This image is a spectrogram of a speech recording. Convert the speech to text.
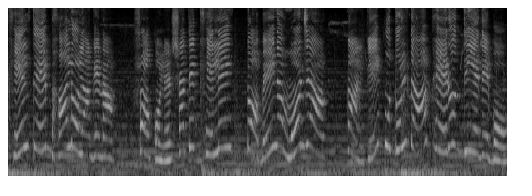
খেলতে ভালো লাগে না। সকলের সাথে খেলেই তবেই না মজা। কালকেই পুতুলটা ফেরত দিয়ে দেব।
